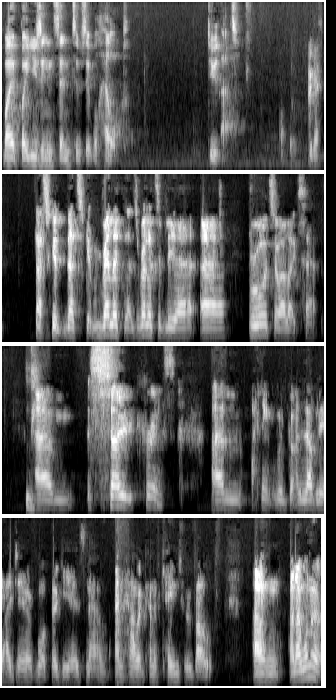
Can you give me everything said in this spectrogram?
by by using incentives, it will help do that. Okay, that's good. That's good. Rel- that's relatively uh, uh broad, so I like that. Um, so, Chris, um, I think we've got a lovely idea of what Boogi is now and how it kind of came to evolve. Um, and I want to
